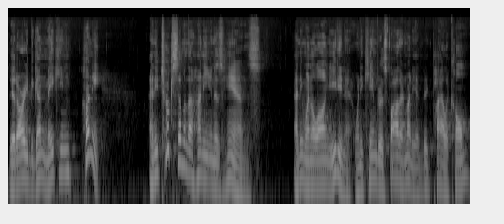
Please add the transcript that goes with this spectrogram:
they had already begun making honey. And he took some of the honey in his hands, and he went along eating it. When he came to his father and mother, he had a big pile of comb.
